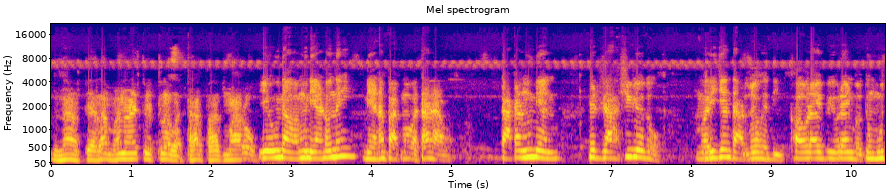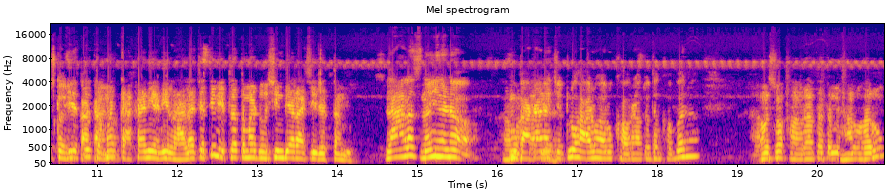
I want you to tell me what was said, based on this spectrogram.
ના પેલા મને આવ્યું તું એટલે વધારે ભાગ મારો. એવું ના આવે હું નેણો નહીં નેણા ભાગમાં વધારે આવે. કાકા હું એ રાશી ગયો તો. મરી જાય તારજો હતી ખવડાવી પીવડાવી બધું હું જ કર્યું કાકા તમારા કાકાની એની લાલચ હતી ને એટલે તમારે ડોસીને બે રાશી જ તમે લાલચ નહીં એને હું કાકાને જેટલું સારું સારું ખવડાવતો તને ખબર હે? હવે શું ખવડાવતા તમે હારું હારું?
